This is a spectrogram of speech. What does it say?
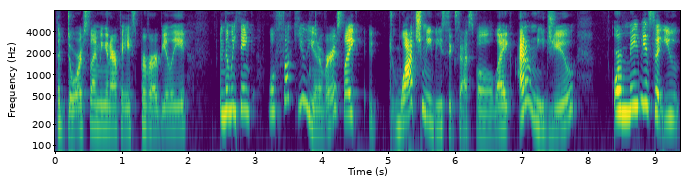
the door slamming in our face proverbially, and then we think, well, fuck you, universe. Like, watch me be successful. Like, I don't need you. Or maybe it's that you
